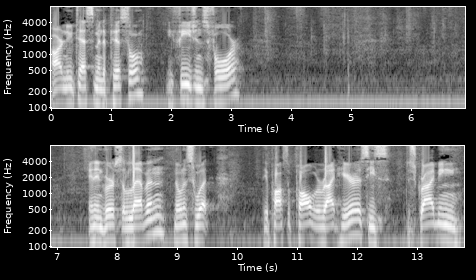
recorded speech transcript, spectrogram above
Our New Testament epistle, Ephesians 4. And in verse 11, notice what the Apostle Paul will write here as he's describing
